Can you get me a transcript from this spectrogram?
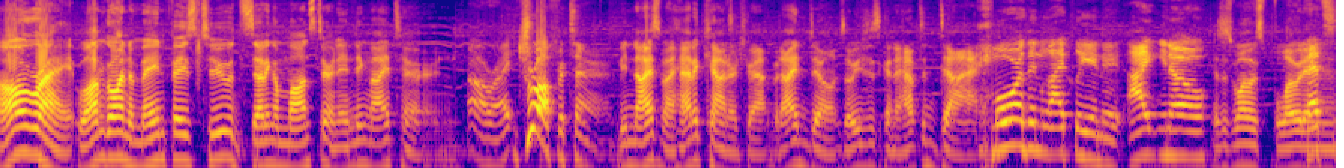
All right, well, I'm going to main phase two and setting a monster and ending my turn. Alright, draw for turn. Be nice if I had a counter trap, but I don't, so he's just gonna have to die. More than likely in it. I, you know, This is one of those floating. that's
